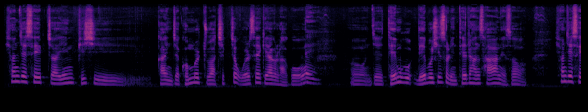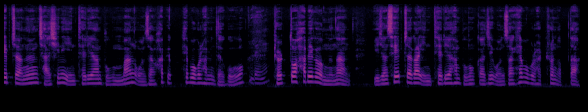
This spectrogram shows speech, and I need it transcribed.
현재 세입자인 B 씨가 이제 건물주와 직접 월세 계약을 하고 네. 어 이제 대무, 내부 시설 인테리어 한 사안에서 현재 세입자는 자신이 인테리어한 부분만 원상 합의, 회복을 하면 되고 네. 별도 합의가 없는 한 이전 세입자가 인테리어 한 부분까지 원상 회복을 할 필요는 없다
